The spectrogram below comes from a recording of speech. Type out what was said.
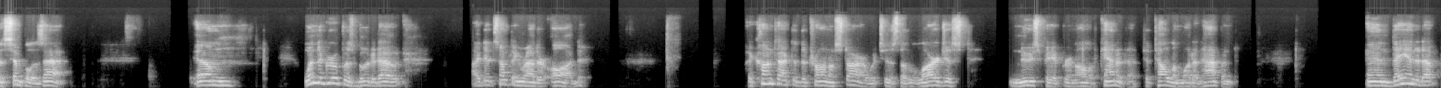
As simple as that. Um, when the group was booted out, I did something rather odd. I contacted the Toronto Star, which is the largest newspaper in all of Canada, to tell them what had happened. And they ended up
